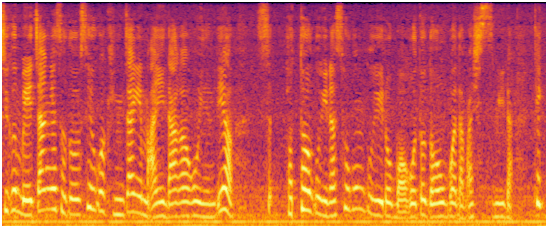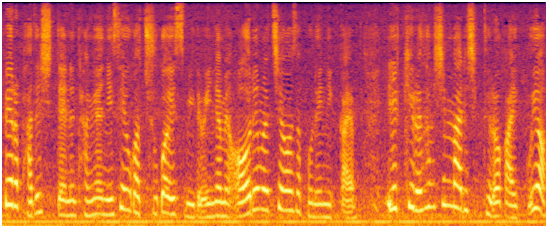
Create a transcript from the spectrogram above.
지금 매장에서도 새우가 굉장히 많이 나가고 있는데요. 스- 버터구이나 소금구이로 먹어도 너무보다 맛있습니다. 택배로 받으실 때는 당연히 새우가 죽어 있습니다. 왜냐하면 얼음을 채워서 보내니까요. 1kg에 30마리씩 들어가 있고요.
